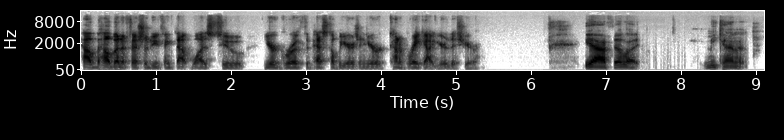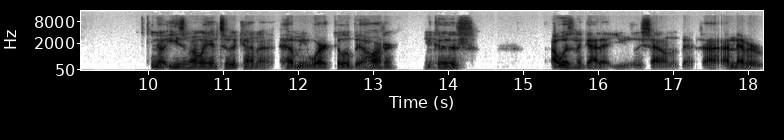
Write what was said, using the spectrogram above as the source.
how, how beneficial do you think that was to your growth the past couple years and your kind of breakout year this year? Yeah, I feel like me kind of, you know, easing my way into it kind of helped me work a little bit harder mm-hmm. because I wasn't a guy that usually sat on the bench. I, I, never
